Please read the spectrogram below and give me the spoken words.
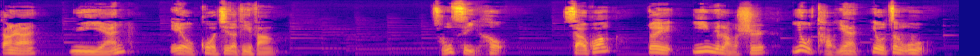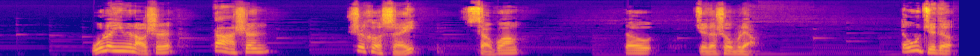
当然，语言也有过激的地方。从此以后，小光对英语老师又讨厌又憎恶。无论英语老师大声斥喝谁，小光都觉得受不了，都觉得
